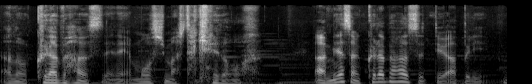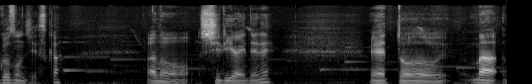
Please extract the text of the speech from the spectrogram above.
あのクラブハウスでね申しましたけれども。あ皆さんクラブハウスっていうアプリご存知ですか？あの知り合いでね。えっとまあ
